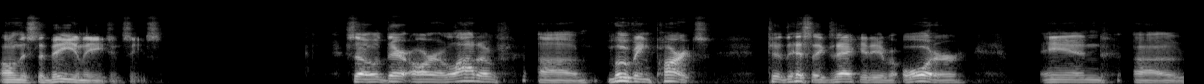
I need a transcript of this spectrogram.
on the civilian agencies. So there are a lot of uh, moving parts to this executive order. And uh,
